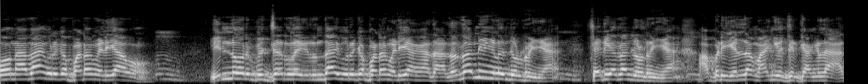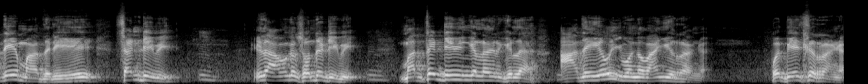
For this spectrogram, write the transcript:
போனாதான் இவருக்கு படம் வெளியாகும். இன்னொரு பிக்சர்ல இருந்தா இவருக்கு படம் வெளியாகாது. அதை தான் நீங்களும் சொல்றீங்க. சரியா தான் சொல்றீங்க. அப்படி எல்லாம் வாங்கி வச்சிருக்காங்கல்ல அதே மாதிரி சன் டிவி. இது அவங்க சொந்த டிவி. மற்ற டிவிங்கெல்லாம் இருக்குல்ல அதையும் இவங்க வாங்கிடுறாங்க. போய் பேசிடுறாங்க.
